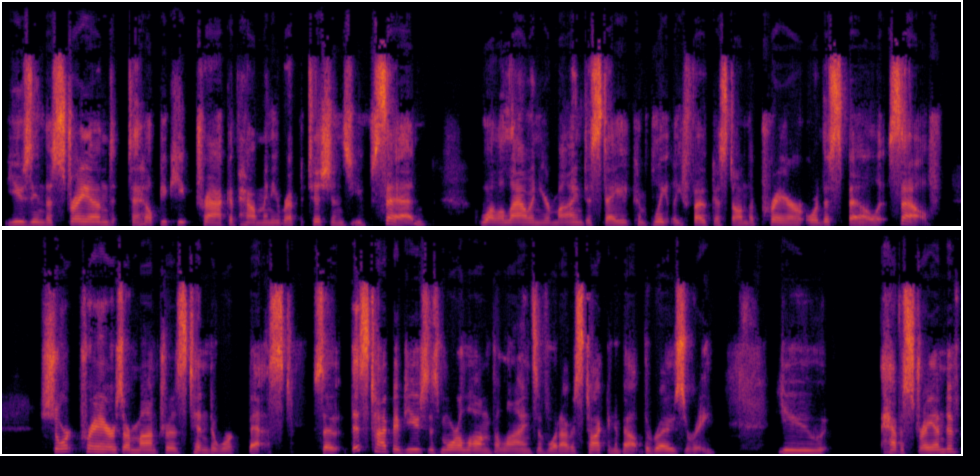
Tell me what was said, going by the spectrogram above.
using the strand to help you keep track of how many repetitions you've said while allowing your mind to stay completely focused on the prayer or the spell itself. Short prayers or mantras tend to work best. So, this type of use is more along the lines of what I was talking about the rosary. You have a strand of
